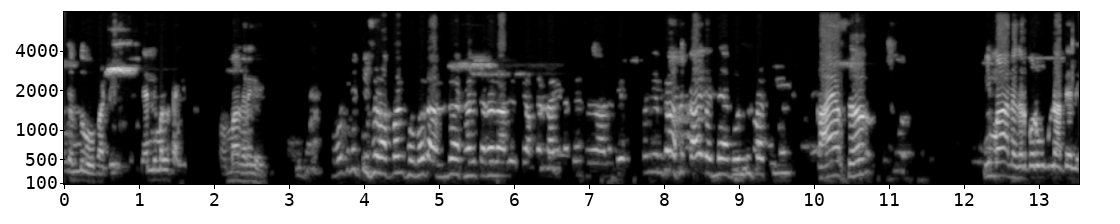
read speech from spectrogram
चंदू भाऊ पाटील यांनी मला सांगितलं माघारी घ्यायची हो तुम्ही किशोरप्पां सोबत खाली करायला आले ते आपल्या कार्यकर्ते आले ते पण नेमकं असं काय घडलं दोन दिवसात? की काय असं? मी महानगर प्रमुख नात्याने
